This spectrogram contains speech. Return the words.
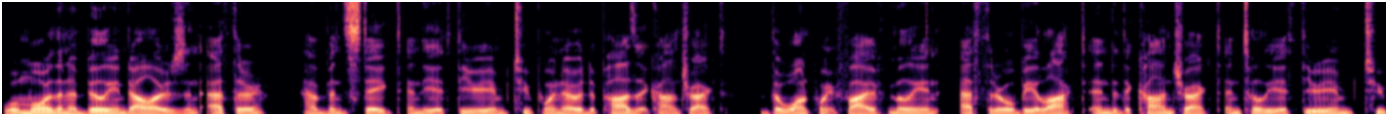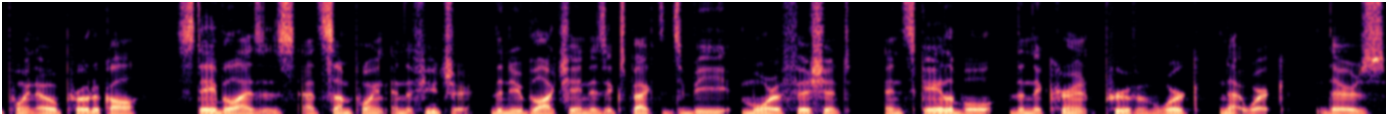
Will more than a billion dollars in Ether have been staked in the Ethereum 2.0 deposit contract, the 1.5 million Ether will be locked into the contract until the Ethereum 2.0 protocol stabilizes at some point in the future. The new blockchain is expected to be more efficient and scalable than the current proof of work network. There's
